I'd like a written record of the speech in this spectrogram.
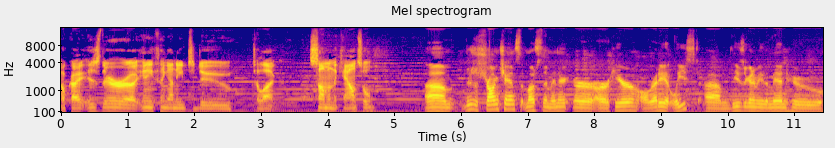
Okay. Is there uh, anything I need to do to like summon the council? Um, there's a strong chance that most of them enter, are, are here already, at least. Um, these are going to be the men who,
